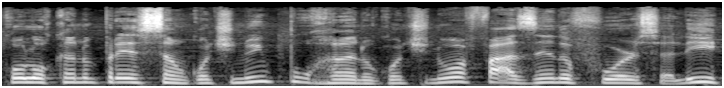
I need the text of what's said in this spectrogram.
colocando pressão, continua empurrando, continua fazendo força ali,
